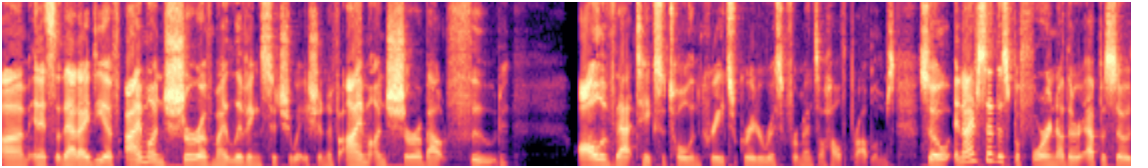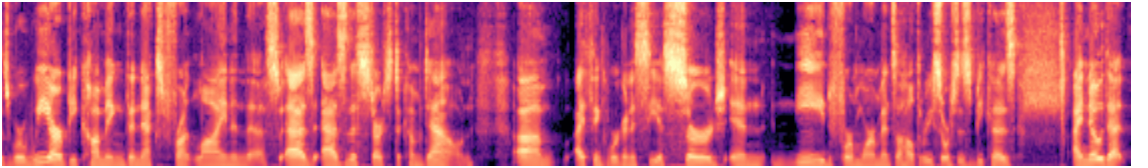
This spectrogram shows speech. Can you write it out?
Um, and it's that idea if i'm unsure of my living situation if i'm unsure about food all of that takes a toll and creates a greater risk for mental health problems. So, and I've said this before in other episodes where we are becoming the next front line in this. As as this starts to come down, um, I think we're going to see a surge in need for more mental health resources because I know that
